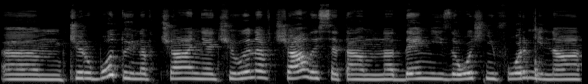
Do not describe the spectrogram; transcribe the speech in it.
ем, чи роботу і навчання, чи ви навчаєте навчалися там на денній заочній формі на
